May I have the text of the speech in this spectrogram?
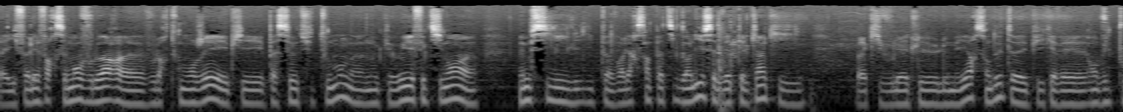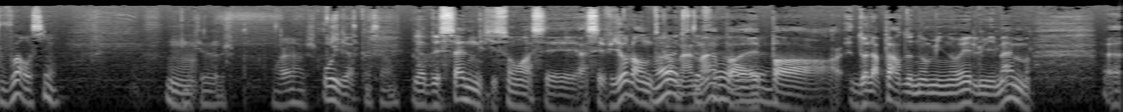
bah, il fallait forcément vouloir vouloir tout manger et puis passer au-dessus de tout le monde. Donc oui, effectivement, même s'il peut avoir l'air sympathique dans le livre, ça devait être quelqu'un qui bah, qui voulait être le, meilleur sans doute et puis qui avait envie de pouvoir aussi. Hein. Hmm. Donc, oui, il y, a, des scènes qui sont assez, assez violentes quand même, hein, pas, de la part de Nominoé lui-même. Euh,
